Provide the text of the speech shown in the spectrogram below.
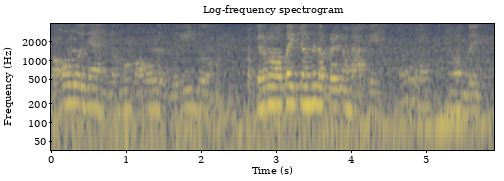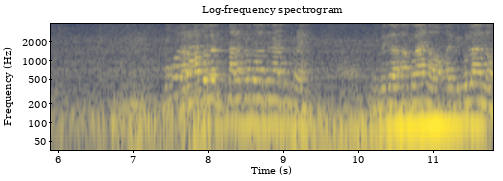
Bakulod yan, lambo bakulod, Dorilo, Pero mababait yan sila, pre, no? Rapis. Oo. Bukod Parang na- katulad, parang katulad din natin, pre. Ibiga Aklano, ako ay Bicolano.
